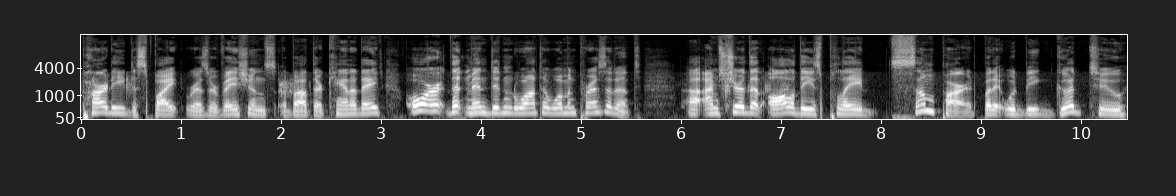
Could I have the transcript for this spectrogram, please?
party despite reservations about their candidate, or that men didn't want a woman president. Uh, I'm sure that all of these played some part, but it would be good to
